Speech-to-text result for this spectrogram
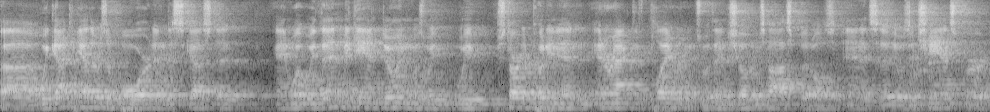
uh, we got together as a board and discussed it. And what we then began doing was we, we started putting in interactive playrooms within children's hospitals, and it's a, it was a chance for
